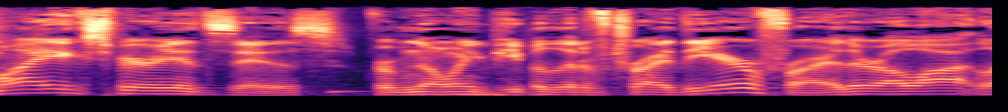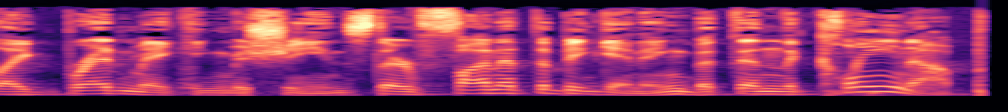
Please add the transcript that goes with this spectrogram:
my experience is from knowing people that have tried the air fryer, they're a lot like bread making machines. They're fun at the beginning, but then the cleanup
